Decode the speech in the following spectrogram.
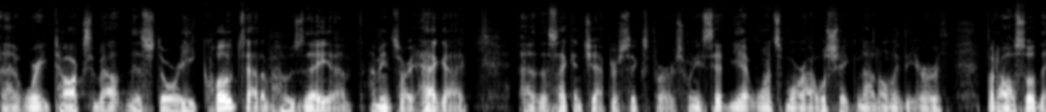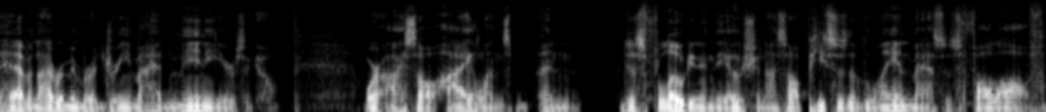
Uh, where he talks about this story. He quotes out of Hosea, I mean, sorry, Haggai, uh, the second chapter, sixth verse, when he said, Yet once more I will shake not only the earth, but also the heaven. I remember a dream I had many years ago where I saw islands and just floating in the ocean. I saw pieces of land masses fall off.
